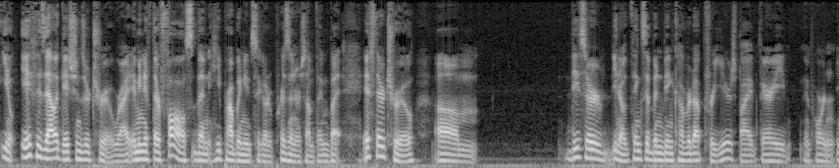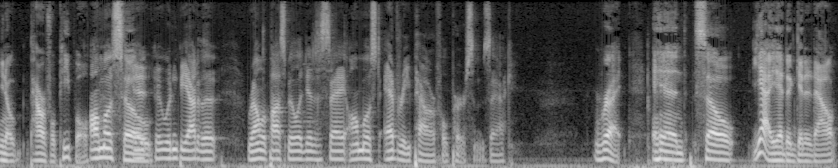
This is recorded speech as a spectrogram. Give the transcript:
you know, if his allegations are true, right? I mean, if they're false, then he probably needs to go to prison or something. But if they're true, um, these are, you know, things have been being covered up for years by very important, you know, powerful people. almost So- it, it wouldn't be out of the realm of possibility to say almost every powerful person zach Right. And so, yeah, he had to get it out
